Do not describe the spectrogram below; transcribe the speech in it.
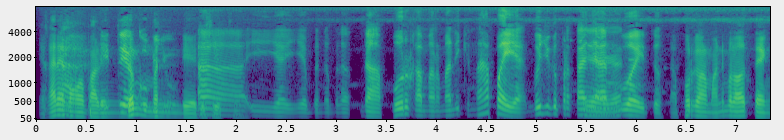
ya kan emang Nah, paling itu yang gua demen dia di situ. Ah iya iya benar-benar. Dapur kamar mandi kenapa ya? Gue juga pertanyaan Iya, kan? gue itu. Dapur kamar mandi meloteng.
